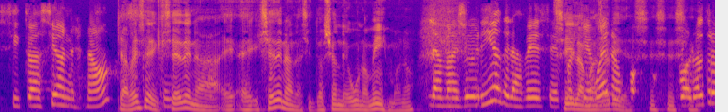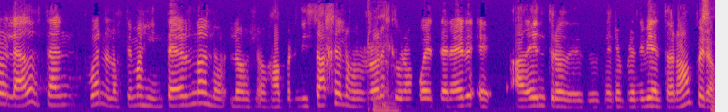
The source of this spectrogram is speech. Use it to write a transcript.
situaciones, ¿no? Que a veces exceden a, eh, eh, exceden a la situación de uno mismo, ¿no? La mayoría de las veces, porque bueno, por, otro lado están, bueno, los temas internos, los, los, aprendizajes, los errores que uno puede tener adentro del emprendimiento, ¿no? Pero,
